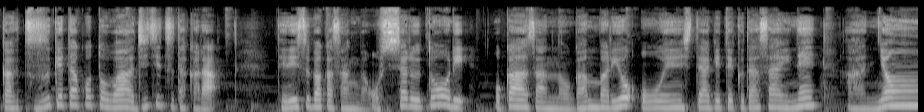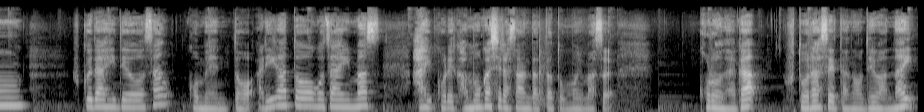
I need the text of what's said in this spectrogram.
日続けたことは事実だから。テニスバカさんがおっしゃる通り、お母さんの頑張りを応援してあげてくださいね。アンニョン。福田秀夫さん、コメントありがとうございます。はい、これ鴨頭さんだったと思います。コロナが太らせたのではない。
